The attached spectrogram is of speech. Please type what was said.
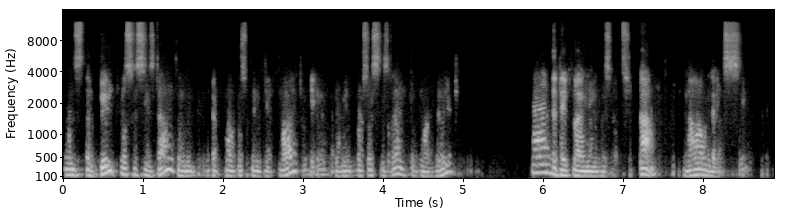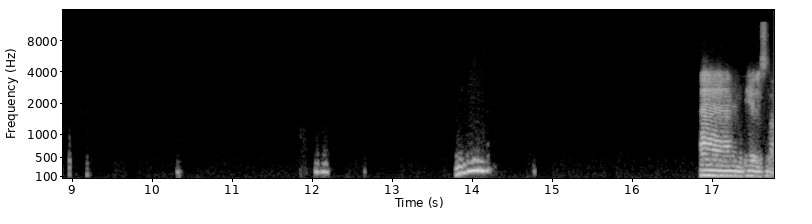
Once the build process is done, then the purpose will get deployed. The build process is done, to build it. And the deployment is also done. Now let's see. And here is the.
